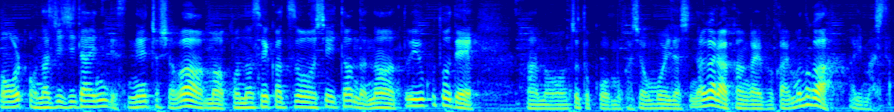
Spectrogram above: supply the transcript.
同じ時代にですね著者はまあこんな生活をしていたんだなということであのちょっとこう昔を思い出しながら感慨深いものがありました。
